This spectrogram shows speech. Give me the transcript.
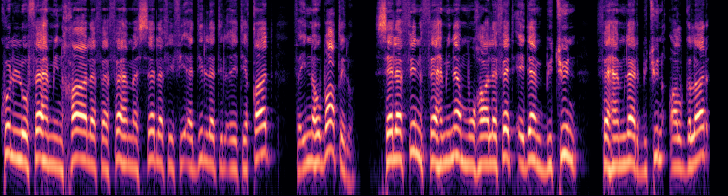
Kullu fehmin halefe fehme selefi fi edilletil itikad fe innehu batilun. selefin fehmine muhalefet eden bütün fehemler, bütün algılar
